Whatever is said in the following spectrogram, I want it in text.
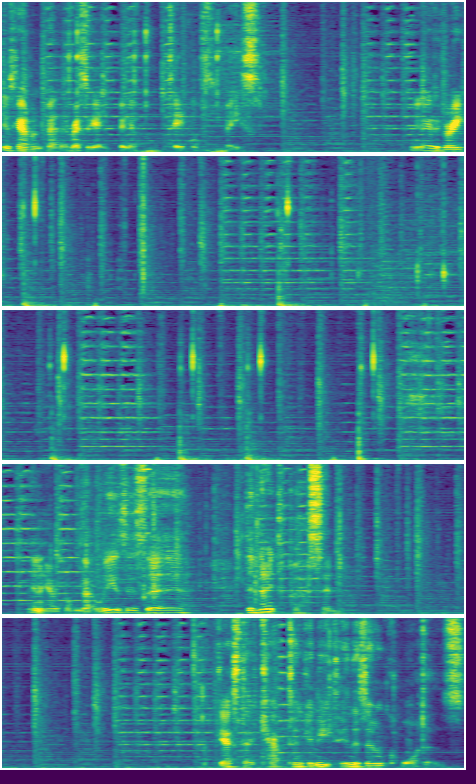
Seems kind of unfair that rest get bigger table space. You guys agree? And the only problem that leaves is uh, the ninth person. I guess the captain can eat in his own quarters.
